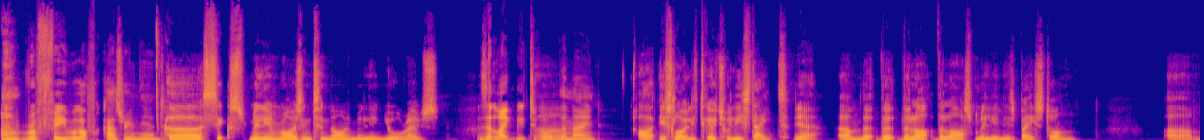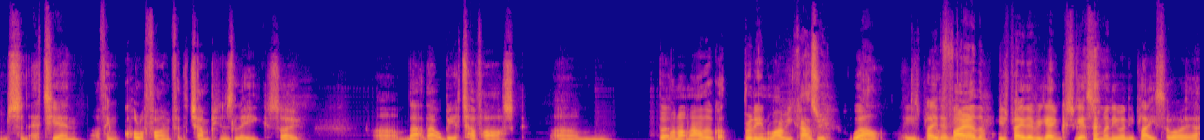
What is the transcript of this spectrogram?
rough fee we got for Khazri in the end? Uh, six million rising to nine million euros. Is it likely to go to the Um, nine? Uh, it's likely to go to at least eight. Yeah. Um, the the the, la- the last million is based on um, Saint Etienne, I think, qualifying for the Champions League. So um, that that will be a tough ask. Um, but Well, not now. They've got brilliant Wahbi Khazri. well, he's played They'll every fire them. he's played every game because you get some money when you play. So I, uh,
